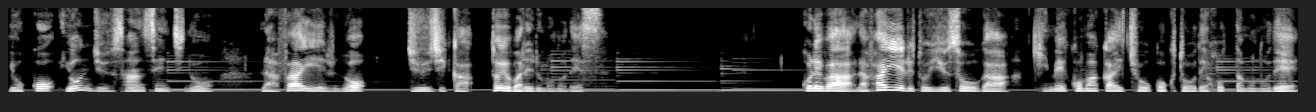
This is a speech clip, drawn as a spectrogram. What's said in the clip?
横43センチのラファイエルの十字架と呼ばれるものです。これはラファイエルという層がきめ細かい彫刻刀で彫ったもので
